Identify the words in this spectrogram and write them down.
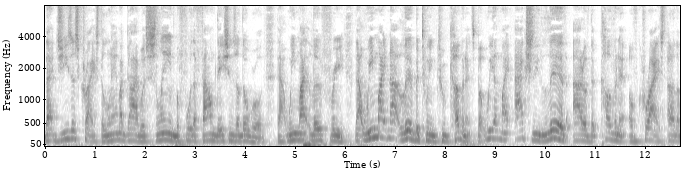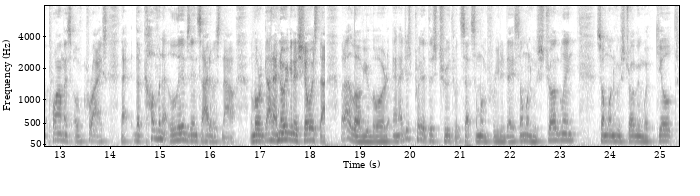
That Jesus Christ, the Lamb of God, was slain before the foundations of the world, that we might live free, that we might not live between two covenants, but we might actually live out of the covenant of Christ, out of the promise of Christ, that the covenant lives inside of us now. Lord God, I know you're going to show us that, but I love you, Lord, and I just pray that this truth would set someone free today, someone who's struggling someone who's struggling with guilt,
